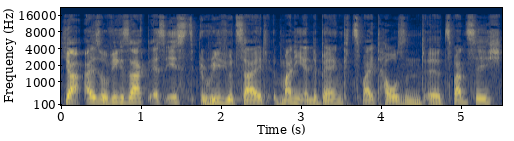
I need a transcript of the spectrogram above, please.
Ja, also, wie gesagt, es ist Review-Zeit Money in the Bank 2020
